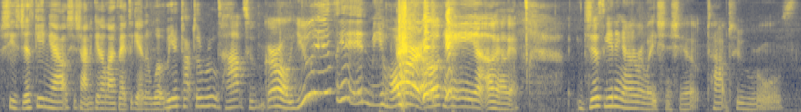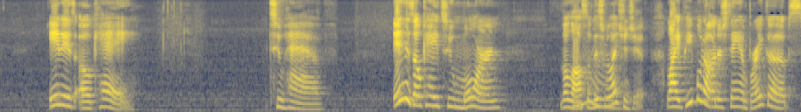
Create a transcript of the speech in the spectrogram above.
She's just getting out. She's trying to get her life back together. What would be your top two rules? Top two, girl, you is hitting me hard. Okay, okay, okay. Just getting out of a relationship. Top two rules. It is okay to have. It is okay to mourn the loss of this mm. relationship. Like people don't understand breakups,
